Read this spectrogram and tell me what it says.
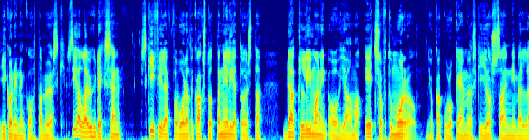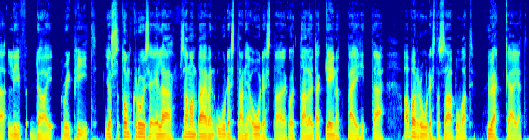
ikoninen kohta myöskin. Siellä yhdeksän Skifi-leffa vuodelta 2014 Doug Limanin ohjaama Edge of Tomorrow, joka kulkee myöskin jossain nimellä Live, Die, Repeat, jossa Tom Cruise elää saman päivän uudestaan ja uudestaan ja koittaa löytää keinot päihittää avaruudesta saapuvat hyökkääjät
